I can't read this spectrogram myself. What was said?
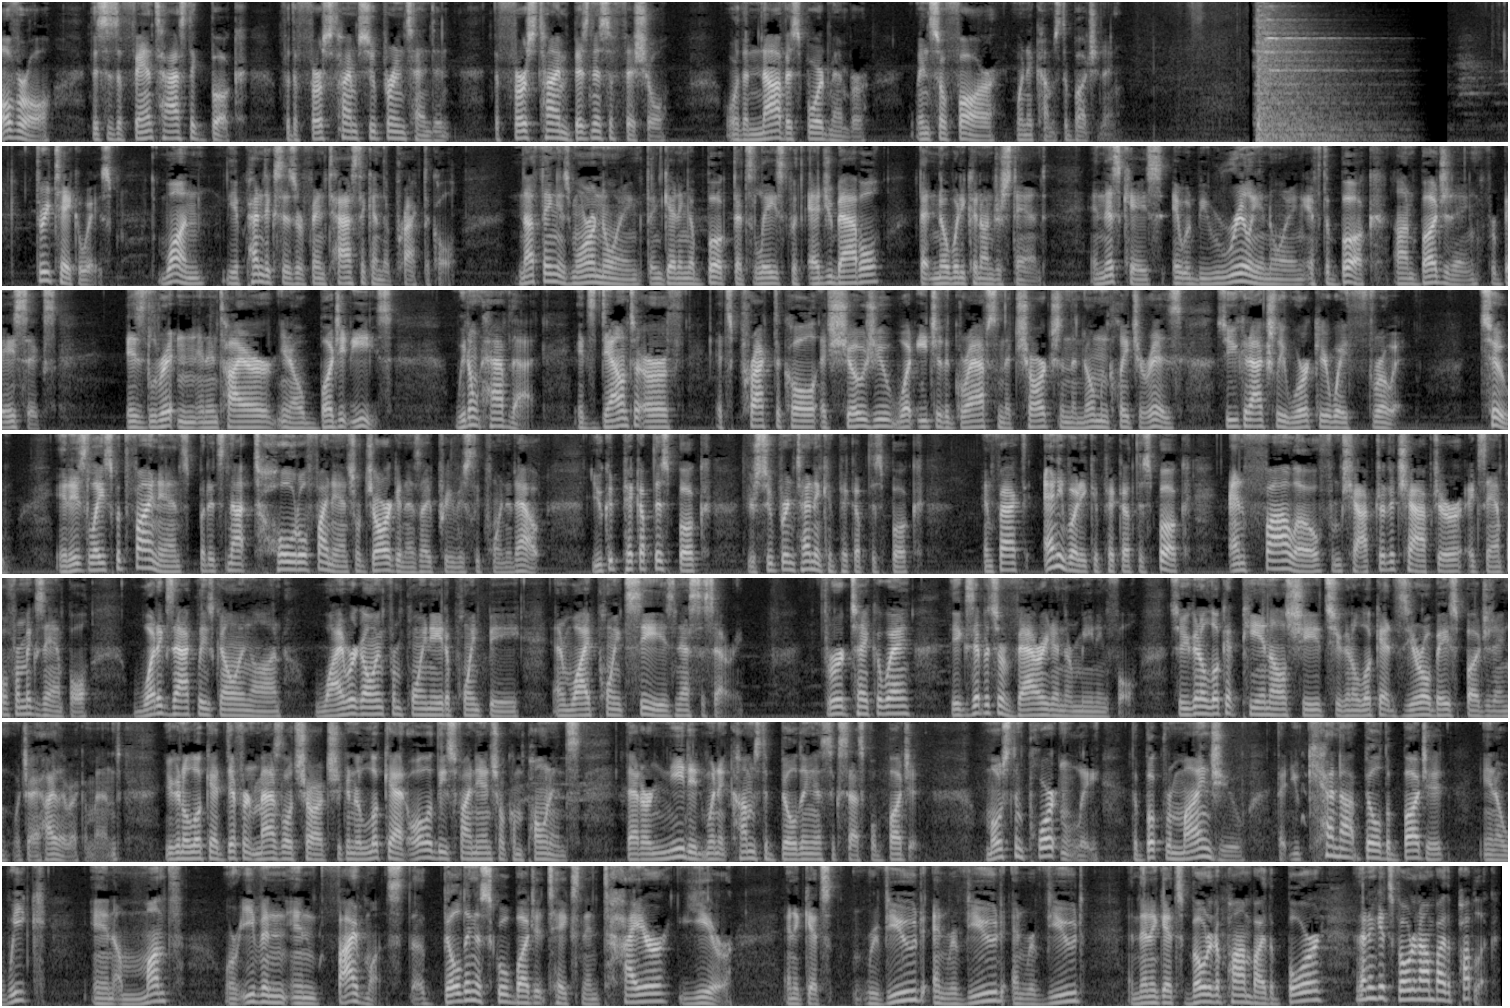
Overall, this is a fantastic book for the first time superintendent, the first time business official, or the novice board member insofar when it comes to budgeting. Three takeaways. One, the appendixes are fantastic and they're practical. Nothing is more annoying than getting a book that's laced with edubabble that nobody can understand. In this case, it would be really annoying if the book on budgeting for basics is written in entire, you know, budgetese. We don't have that. It's down to earth, it's practical, it shows you what each of the graphs and the charts and the nomenclature is, so you could actually work your way through it. Two, it is laced with finance, but it's not total financial jargon, as I previously pointed out. You could pick up this book, your superintendent can pick up this book, in fact, anybody could pick up this book and follow from chapter to chapter, example from example, what exactly is going on, why we're going from point A to point B, and why point C is necessary. Third takeaway, the exhibits are varied and they're meaningful. So you're going to look at P&L sheets, you're going to look at zero-based budgeting, which I highly recommend. You're going to look at different Maslow charts, you're going to look at all of these financial components that are needed when it comes to building a successful budget. Most importantly, the book reminds you that you cannot build a budget in a week, in a month, or even in five months. The building a school budget takes an entire year and it gets reviewed and reviewed and reviewed, and then it gets voted upon by the board, and then it gets voted on by the public.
